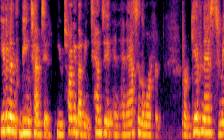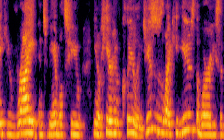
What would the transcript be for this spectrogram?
Even in being tempted, you were talking about being tempted and, and asking the Lord for forgiveness to make you right and to be able to you know hear him clearly jesus was like he used the word he said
